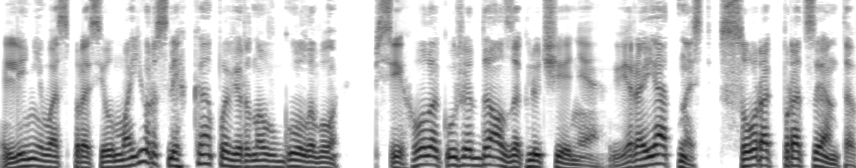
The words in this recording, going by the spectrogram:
лениво спросил майор, слегка повернув голову. «Психолог уже дал заключение. Вероятность – 40%.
